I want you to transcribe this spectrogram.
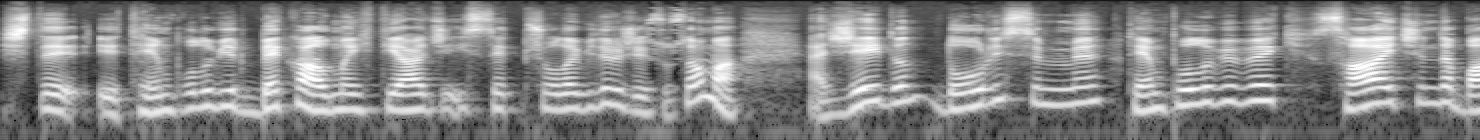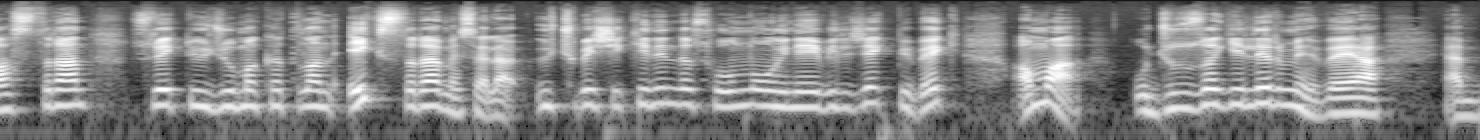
işte e, tempolu bir bek alma ihtiyacı hissetmiş olabilir Jesus ama yani Jadon doğru isim mi? Tempolu bir bek, sağ içinde bastıran, sürekli hücuma katılan ekstra mesela 3-5-2'nin de solunu oynayabilecek bir bek ama ucuza gelir mi veya yani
